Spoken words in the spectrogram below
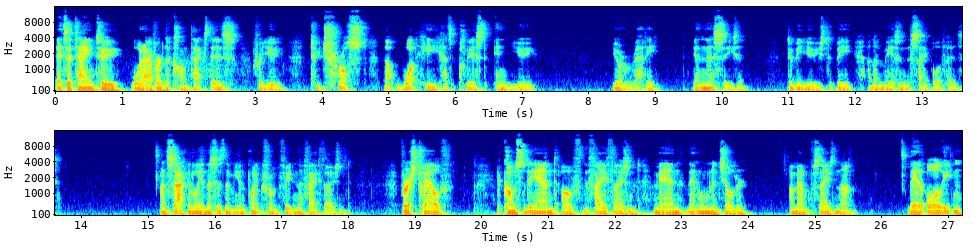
It's a time to, whatever the context is for you to trust that what He has placed in you, you're ready in this season to be used to be an amazing disciple of His. And secondly, and this is the main point from feeding the 5,000, verse 12, it comes to the end of the 5,000 men, then women and children. I'm emphasizing that. They had all eaten.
